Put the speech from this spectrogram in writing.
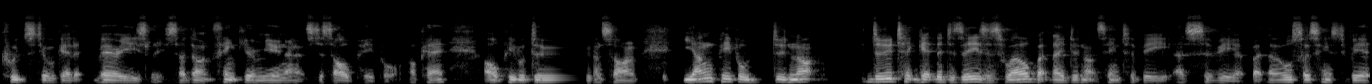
could still get it very easily. So don't think you're immune and it's just old people, okay? Old people do and so on. Young people do not do get the disease as well, but they do not seem to be as severe. But there also seems to be a,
